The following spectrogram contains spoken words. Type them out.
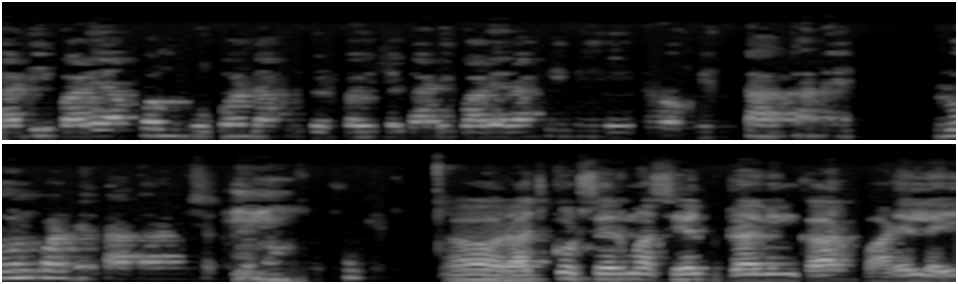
ગાડી ભાડે આપવાનું કૌભાંડ આખું ઝડપાયું છે. ગાડી ભાડે રાખીને વેચતા હતા ને લોન પણ લેતા હતા. રાજકોટ શહેરમાં સેલ્ફ ડ્રાઇવિંગ કાર ભાડે લઈ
